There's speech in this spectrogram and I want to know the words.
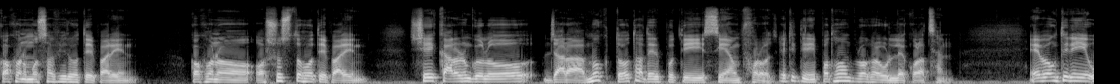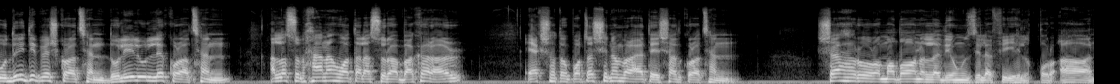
কখনো মুসাফির হতে পারেন, কখনো অসুস্থ হতে পারেন। সেই কারণগুলো যারা মুক্ত, তাদের প্রতি সিয়াম ফরজ। এটি তিনি প্রথম প্রকার উল্লেখ করেছেন। এবং তিনি উদ্ধৃতি পেশ করেছেন, দলিল উল্লেখ করেছেন। আল্লাহ সুবহানাহু ওয়া তাআলা সূরা বাকারার একশত পঁচাশি নম্বর আয়াতে ইরশাদ করেছেন, শাহরু রমাদান আল্লাহ উনজিলা ফীহিল কোরআন।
